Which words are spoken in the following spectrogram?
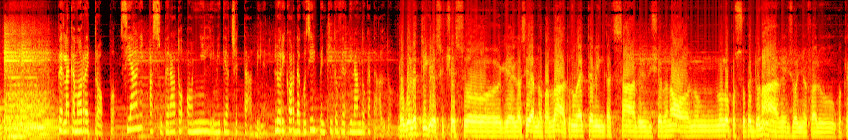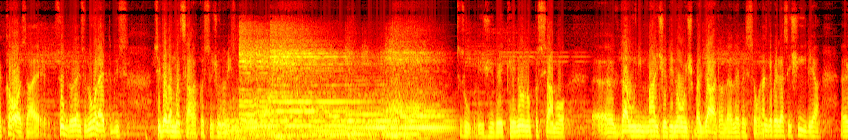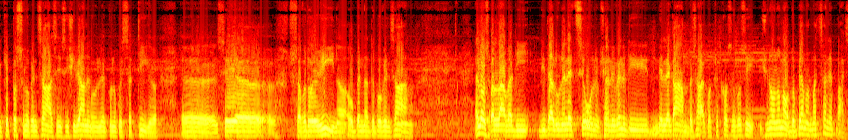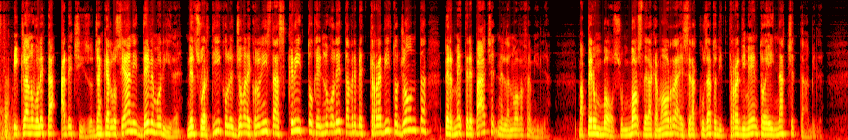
Per la Camorra è troppo. Siani ha superato ogni limite accettabile. Lo ricorda così il pentito Ferdinando Cataldo. Da quell'articolo è successo che la sera hanno parlato, Nuetta era incazzato, diceva no, non, non, lo posso perdonare, bisogna fare qualche cosa. E subito Renzo Nuvoletta disse si deve ammazzare a questo giornalismo. Subito dice perché noi non possiamo eh, dare un'immagine di noi sbagliato alle, persone, anche per la Sicilia, eh, che possono pensare se i siciliani non leggono questo articolo, eh, se eh, Salvatore Rina o Bernardo Provenzano allora si parlava di, di dare un'elezione, cioè a livello di, delle gambe, sai, qualche cosa così. Dice no, no, no, dobbiamo ammazzarle e basta. Il clan Nuvoletta ha deciso. Giancarlo Siani deve morire. Nel suo articolo il giovane cronista ha scritto che il Nuvoletta avrebbe tradito Gionta per mettere pace nella nuova famiglia. Ma per un boss, un boss della Camorra, essere accusato di tradimento è inaccettabile.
